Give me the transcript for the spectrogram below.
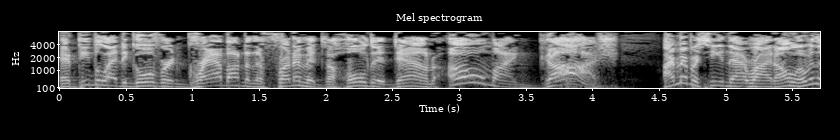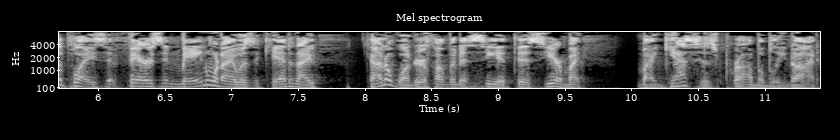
and people had to go over and grab onto the front of it to hold it down. Oh my gosh. I remember seeing that ride all over the place at fairs in Maine when I was a kid. And I kind of wonder if I'm going to see it this year. My, my guess is probably not.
